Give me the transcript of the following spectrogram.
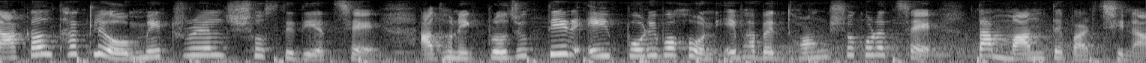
নাকাল থাকলেও মেট্রো রেল স্বস্তি দিয়েছে। আধুনিক প্রযুক্তির এই পরিবহন এভাবে ধ্বংস করেছে তা মানতে পারছি না।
